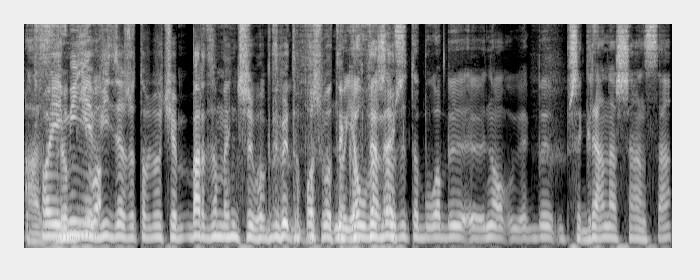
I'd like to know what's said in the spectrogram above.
A twojej zrobiło... minie widzę, że to by cię bardzo męczyło, gdyby to poszło No ja uważam, że to byłoby no, jakby przegrana szansa,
